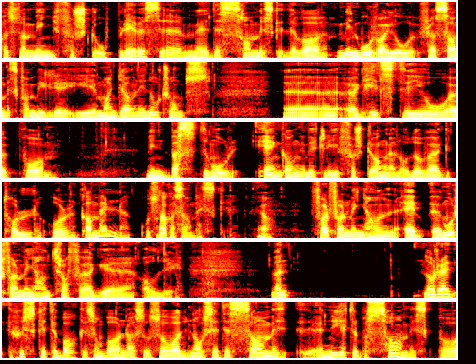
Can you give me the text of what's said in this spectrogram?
altså min første opplevelse med det samiske det var, Min mor var jo fra samisk familie i Mandalen i Nord-Troms. Jeg hilste jo på min bestemor en gang i mitt liv, første gangen, og da var jeg tolv år gammel. Hun snakka samisk. Ja. Farfaren min, han, eh, morfaren min han traff jeg eh, aldri. Men når jeg husker tilbake som barn, altså, så var det noe som heter eh, nyheter på samisk på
